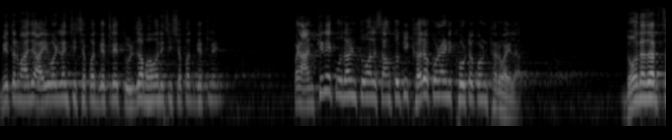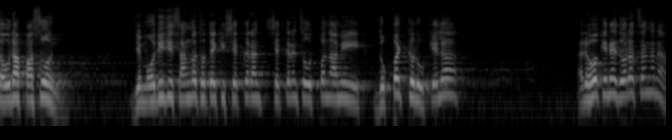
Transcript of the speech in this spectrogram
मी तर माझ्या आई वडिलांची शपथ घेतले तुळजाभवानीची शपथ घेतले. पण आणखीन एक उदाहरण तुम्हाला सांगतो की खरं कोण आणि खोटं कोण ठरवायला. दोन हजार चौदा पासून जे मोदीजी सांगत होते की शेतकऱ्यां शेतकऱ्यांचं उत्पन्न आम्ही दुप्पट करू केलं? अरे हो की नाही? जोरात सांगा ना.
